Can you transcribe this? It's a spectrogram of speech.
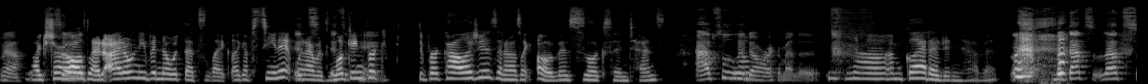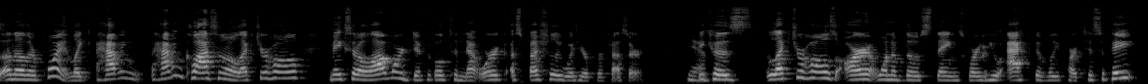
Yeah. Lecture so, halls, I, I don't even know what that's like. Like, I've seen it when I was looking for for colleges, and I was like, oh, this looks intense. Absolutely no. don't recommend it. no, I'm glad I didn't have it. but that's that's another point. Like having having class in a lecture hall makes it a lot more difficult to network, especially with your professor. Yeah. Because lecture halls aren't one of those things where you actively participate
